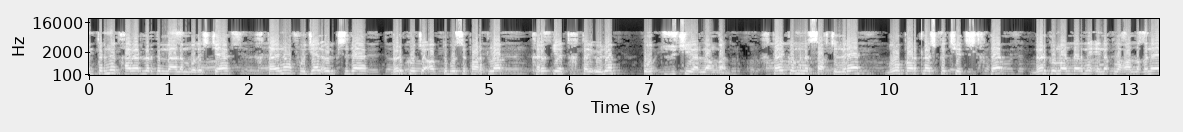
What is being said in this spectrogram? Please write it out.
internet xabarlaridan ma'lum bo'lishicha xitoyning fujan o'lkasida bir ko'cha avtobusi portlab 47 xitoy o'lib 33 yaralangan xitoy kommunist soqchilari bu portlashga chetishliq deb bir gumondorni aniqlaganligini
